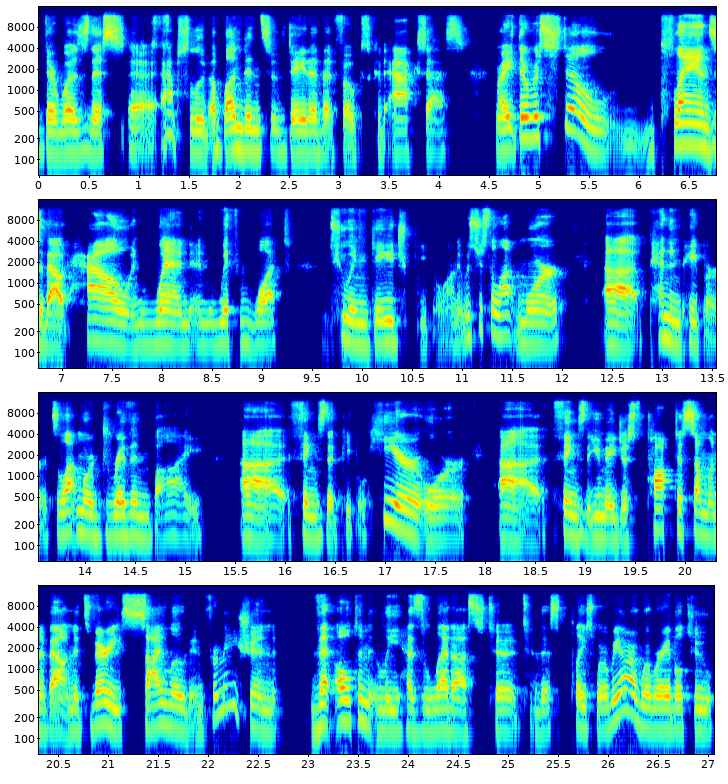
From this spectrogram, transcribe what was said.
there was this uh, absolute abundance of data that folks could access, right? There were still plans about how and when and with what to engage people on. It was just a lot more uh, pen and paper. It's a lot more driven by uh, things that people hear or uh, things that you may just talk to someone about. And it's very siloed information that ultimately has led us to, to this place where we are, where we're able to,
